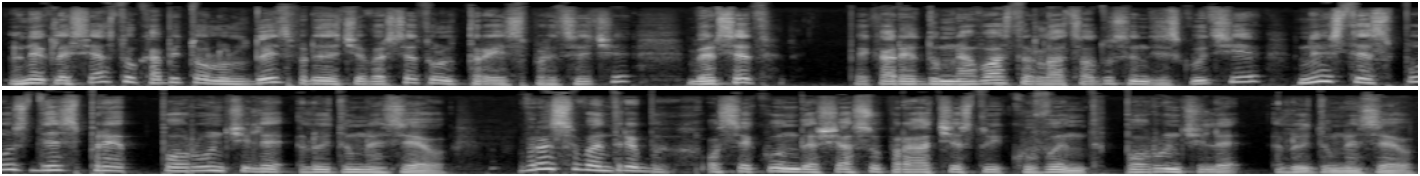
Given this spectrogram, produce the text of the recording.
În Eclesiastul, capitolul 12, versetul 13, verset pe care dumneavoastră l-ați adus în discuție, ne este spus despre poruncile lui Dumnezeu. Vreau să vă întreb o secundă și asupra acestui cuvânt, poruncile lui Dumnezeu.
